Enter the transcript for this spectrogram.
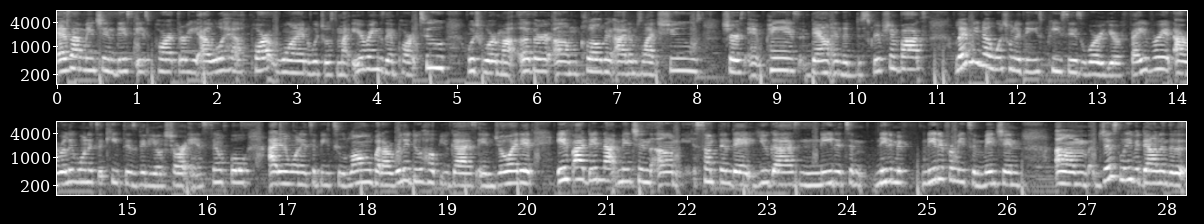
as I mentioned this is part three. I will have part one which was my earrings and part two which were my other um, clothing items like shoes shirts and pants down in the description box. Let me know which one of these pieces were your favorite. I really wanted to keep this video short and simple. I didn't want it to be too long but I really do hope you guys enjoyed it. If I did not mention um, something that you guys needed to needed me needed for me to mention um, just leave it down in the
